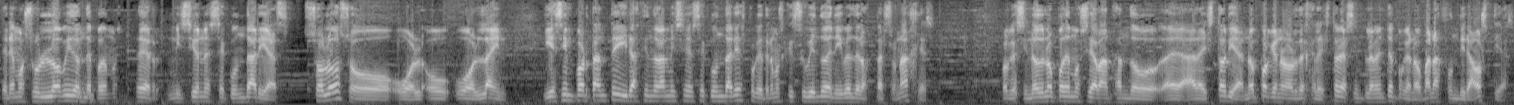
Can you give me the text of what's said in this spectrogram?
tenemos un lobby donde podemos hacer misiones secundarias solos o, o- o- o online. Y es importante ir haciendo las misiones secundarias porque tenemos que ir subiendo de nivel de los personajes. Porque si no, no podemos ir avanzando eh, a la historia. No porque no nos deje la historia, simplemente porque nos van a fundir a hostias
